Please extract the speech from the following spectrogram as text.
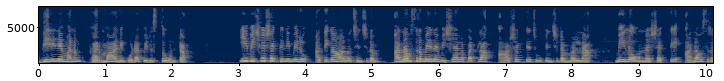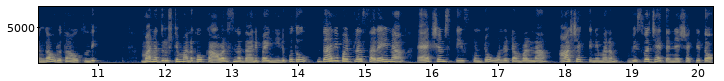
దీనినే మనం కర్మ అని కూడా పిలుస్తూ ఉంటాం. ఈ విశ్వశక్తిని మీరు అతిగా ఆలోచించడం అనవసరమైన విషయాల పట్ల ఆసక్తి చూపించడం వలన మీలో ఉన్న శక్తి అనవసరంగా వృధా అవుతుంది. మన దృష్టి మనకు కావలసిన దానిపై నిలుపుతూ దాని పట్ల సరైన యాక్షన్స్ తీసుకుంటూ ఉండటం వలన ఆ శక్తిని మనం విశ్వ చైతన్య శక్తితో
